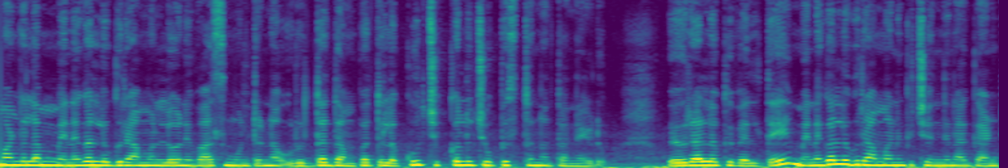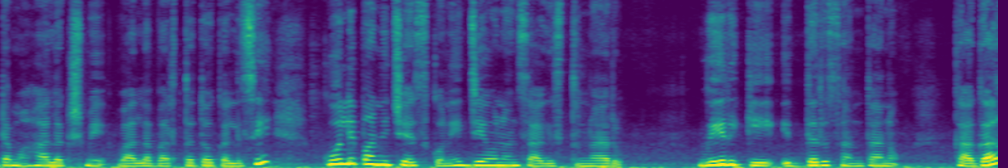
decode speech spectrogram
మండలం మెనగల్లు గ్రామంలో నివాసం ఉంటున్న వృద్ధ దంపతులకు చుక్కలు చూపిస్తున్న తనయుడు. వివరాల్లోకి వెళ్తే మెనగల్లు గ్రామానికి చెందిన గంట మహాలక్ష్మి వాళ్ళ భర్తతో కలిసి కూలి పని చేసుకొని జీవనం సాగిస్తున్నారు. వీరికి ఇద్దరు సంతానం. కాగా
